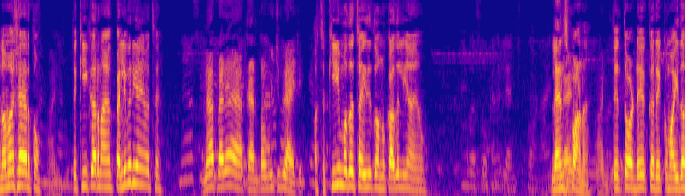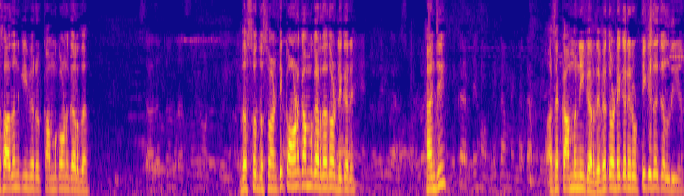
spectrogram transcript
ਨਵਾਂ ਸ਼ਹਿਰ ਤੋਂ? ਤੇ ਕੀ ਕਰਨ ਆਏ ਹੋ? ਪਹਿਲੀ ਵਾਰੀ ਆਏ ਹੋ ਇੱਥੇ? ਮੈਂ ਪਹਿਲੇ ਕੈਂਪਾਂ ਵਿੱਚ ਵੀ ਆਇਆ ਸੀ। ਅੱਛਾ ਕੀ ਮਦਦ ਚਾਹੀਦੀ ਤੁਹਾਨੂੰ? ਕਦ ਲਈ ਆਏ ਹੋ? ਲੈਂਸ ਪਾਣਾ ਤੇ ਤੁਹਾਡੇ ਘਰੇ ਕਮਾਈ ਦਾ ਸਾਧਨ ਕੀ ਫਿਰ? ਕੰਮ ਕੌਣ ਕਰਦਾ? ਦੱਸੋ ਦੱਸੋ ਆਂਟੀ ਕੌਣ ਕੰਮ ਕਰਦਾ ਤੁਹਾਡੇ ਘਰੇ? ਹਾਂਜੀ? ਕਰਦੇ ਹੋਮਲੇ ਕੰਮ ਇੰਨਾ ਕਰਦੇ ਅੱਛਾ ਕੰਮ ਨਹੀਂ ਕਰਦੇ। ਫਿਰ ਤੁਹਾਡੇ ਘਰੇ ਰੋਟੀ ਕਿੱਦਾਂ ਚੱਲਦੀ ਆ?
